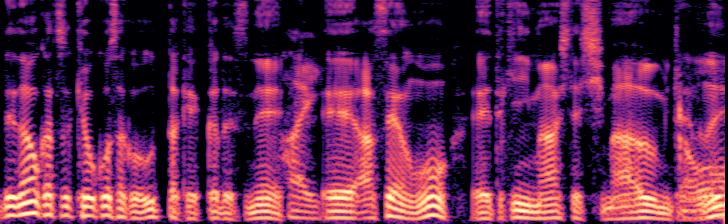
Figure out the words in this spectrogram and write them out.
で、なおかつ強硬策を打った結果ですね、はい。えー ASEAN を、えー敵に回してしまうみたいなね、え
